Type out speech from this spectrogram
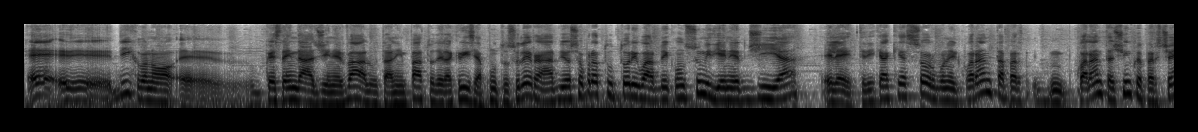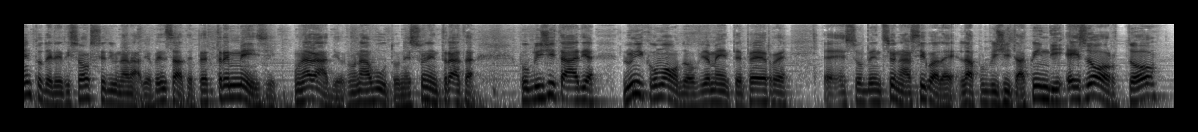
e eh, dicono eh, questa indagine valuta l'impatto della crisi appunto sulle radio soprattutto riguardo i consumi di energia elettrica che assorbono il 40 per, 45% delle risorse di una radio. Pensate, per tre mesi una radio non ha avuto nessuna entrata pubblicitaria, l'unico modo ovviamente per eh, sovvenzionarsi qual è? La pubblicità. Quindi esorto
